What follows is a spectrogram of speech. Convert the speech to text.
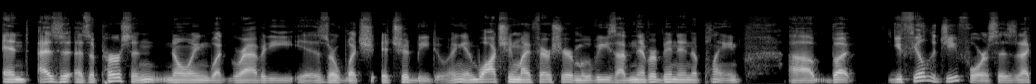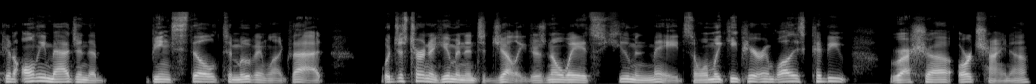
And as a, as a person, knowing what gravity is or what sh- it should be doing, and watching my fair share of movies, I've never been in a plane, uh, but you feel the G forces, and I can only imagine that being still to moving like that would just turn a human into jelly. There's no way it's human made. So when we keep hearing, well, this could be Russia or China,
